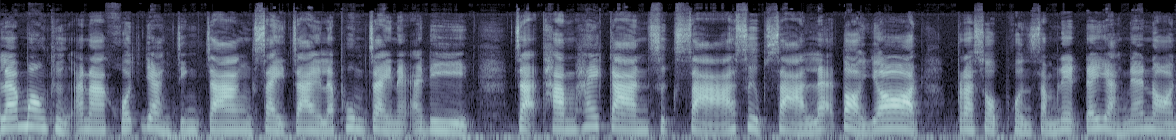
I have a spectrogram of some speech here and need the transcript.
และมองถึงอนาคตอย่างจริงจัง ใส่ใจและภูมิใจในอดีต จะทำให้การศึกษาสืบสารและต่อยอด ประสบผลสำเร็จได้อย่างแน่นอน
